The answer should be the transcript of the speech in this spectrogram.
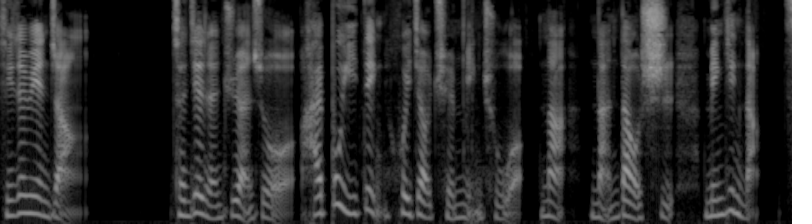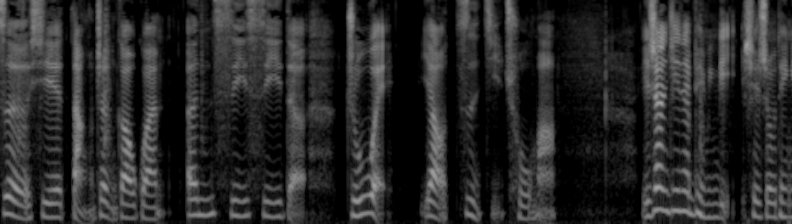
行政院长陈建仁居然说还不一定会叫全民出哦。那难道是民进党这些党政高官 NCC 的主委？要自己出吗？以上今天的评评理，谢谢收听。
